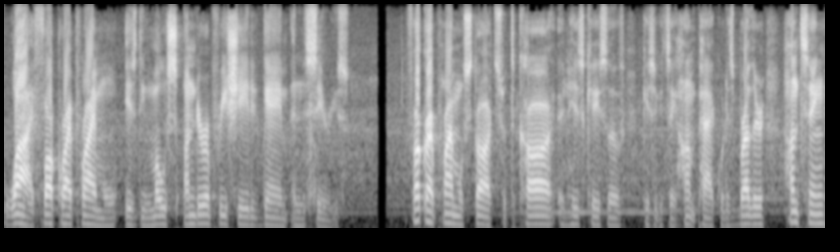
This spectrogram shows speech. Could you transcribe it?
why Far Cry Primal is the most underappreciated game in the series. Far Cry Primal starts with Takkar, in his case of, I guess you could say, hunt pack with his brother, hunting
